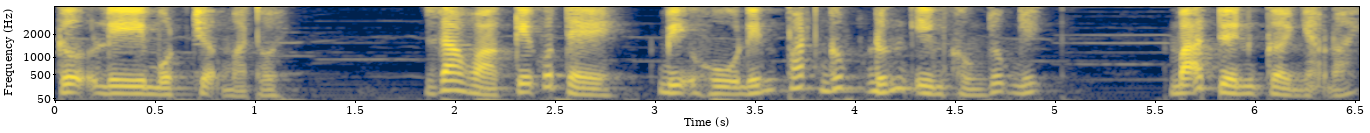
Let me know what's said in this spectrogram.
Cự ly một trượng mà thôi. Gia hỏa kia có thể bị hù đến phát ngốc đứng im không nhúc nhích. Mã Tuyên cười nhạo nói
